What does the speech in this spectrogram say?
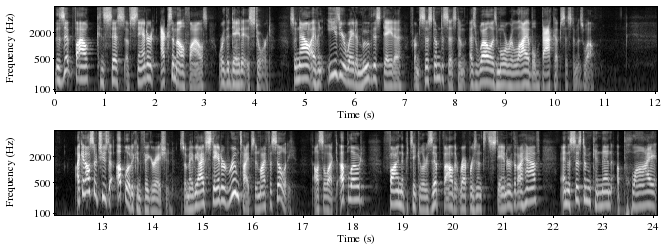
The zip file consists of standard XML files where the data is stored. So now I have an easier way to move this data from system to system as well as more reliable backup system as well. I can also choose to upload a configuration. So maybe I have standard room types in my facility. I'll select upload, find the particular zip file that represents the standard that I have, and the system can then apply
